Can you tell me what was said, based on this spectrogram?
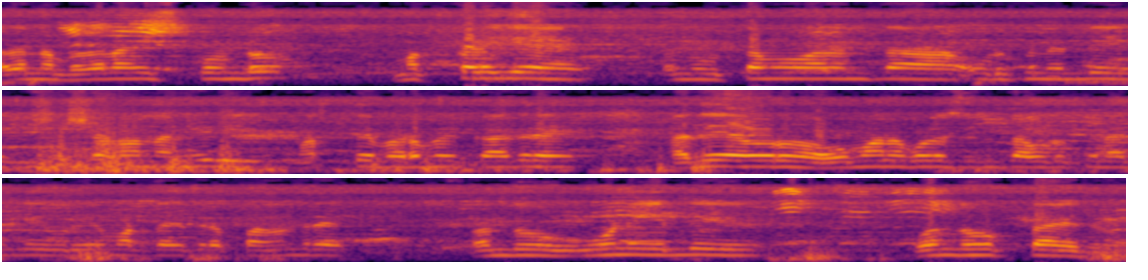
ಅದನ್ನು ಬದಲಾಯಿಸಿಕೊಂಡು ಮಕ್ಕಳಿಗೆ ಒಂದು ಉತ್ತಮವಾದಂಥ ಉಡುಪಿನಲ್ಲಿ ಶಿಕ್ಷಣವನ್ನು ನೀಡಿ ಮತ್ತೆ ಬರಬೇಕಾದ್ರೆ ಅದೇ ಅವರು ಅವಮಾನಗೊಳಿಸಿದಂಥ ಉಡುಪಿನಲ್ಲಿ ಇವರು ಏನು ಮಾಡ್ತಾ ಇದ್ರಪ್ಪ ಅಂದರೆ ಒಂದು ಓಣಿಯಲ್ಲಿ ಒಂದು ಹೋಗ್ತಾ ಇದ್ರು.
